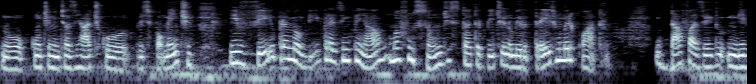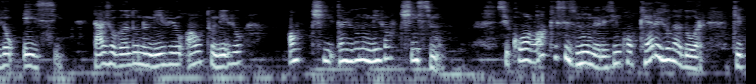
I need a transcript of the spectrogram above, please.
no continente asiático principalmente e veio para MLB para desempenhar uma função de starter pitch número 3 e número 4. E tá fazendo nível ace. Tá jogando no nível alto nível alti, tá jogando no nível altíssimo. Se coloca esses números em qualquer jogador que,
